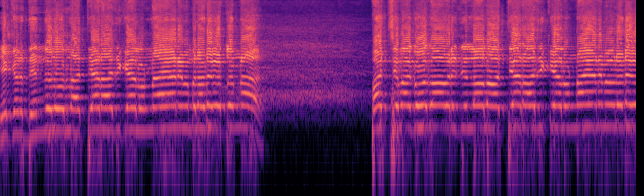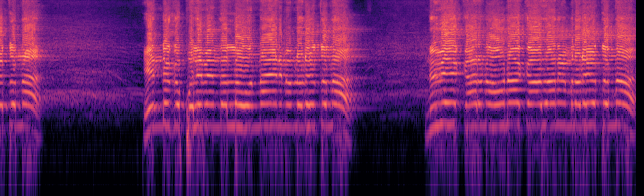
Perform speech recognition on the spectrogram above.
ఇక్కడ దెందులూరులో అత్యారాజకీయాలు ఉన్నాయని మిమ్మల్ని అడుగుతున్నా. పశ్చిమ గోదావరి జిల్లాలో హత్యా రాజకీయాలు ఉన్నాయని మిమ్మల్ని అడుగుతున్నా. ఎందుకు పులివెందల్లో ఉన్నాయని మిమ్మల్ని అడుగుతున్నా. నువ్వే కారణం అవునా కాదా అని మిమ్మల్ని అడుగుతున్నా.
